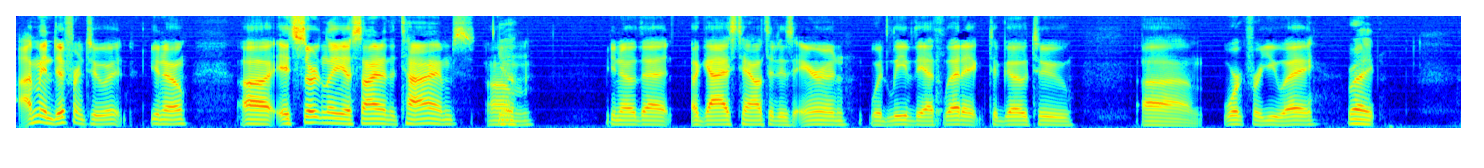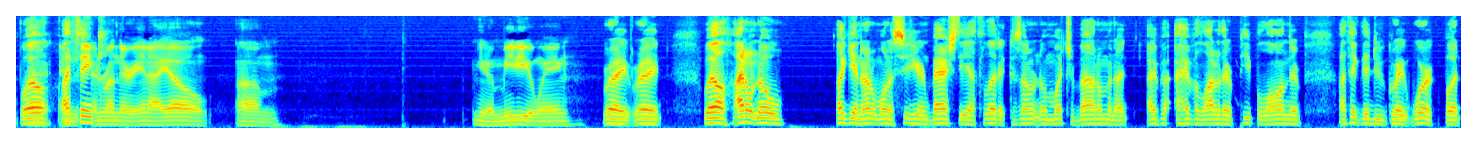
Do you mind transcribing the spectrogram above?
I'm indifferent to it. You know, uh, it's certainly a sign of the times. Um, You know that a guy as talented as Aaron would leave the athletic to go to um, work for UA. Right. Well, uh, I think and run their NIL. Um, you know, media wing. right, right. Well, I don't know. Again, I don't want to sit here and bash the athletic because I don't know much about them, and I, I I have a lot of their people on there. I think they do great work, but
